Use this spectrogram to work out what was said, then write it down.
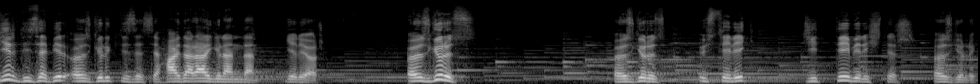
Bir dize, bir özgürlük dizesi Haydar Ergülen'den geliyor. Özgürüz. Özgürüz. Üstelik ciddi bir iştir özgürlük.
